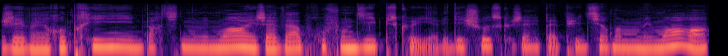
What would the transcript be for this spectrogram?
J'avais repris une partie de mon mémoire et j'avais approfondi puisqu'il y avait des choses que j'avais pas pu dire dans mon mémoire.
